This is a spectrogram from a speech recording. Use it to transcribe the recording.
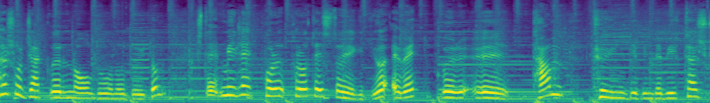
taş ocaklarının olduğunu duydum. İşte millet pro- protestoya gidiyor. Evet böyle e, tam köyün dibinde bir taş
